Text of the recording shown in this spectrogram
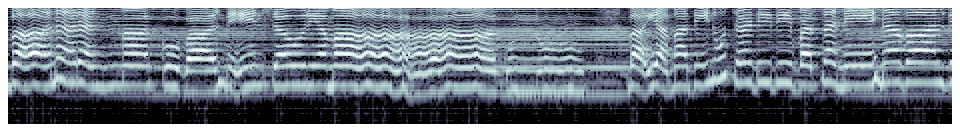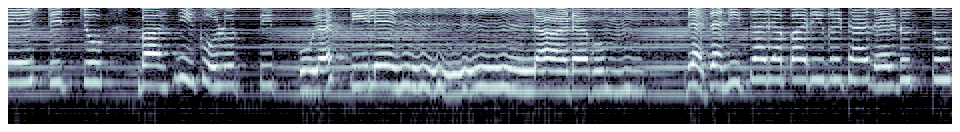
വാനരന്മാർക്കു വാൽമേൽ ശൗര്യമാകുന്നു. വയമതിനു ചടി ദിവസനേന വാൽവേഷ്ടിച്ചു വഹ്നി കൊളുത്തി പുരത്തിലെല്ലാടവും രജനിചര പരിവൃഢരെടുത്തു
